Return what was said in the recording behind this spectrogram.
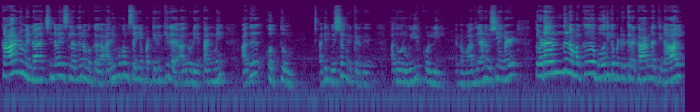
காரணம் என்ன? சின்ன வயசுல இருந்து நமக்கு அறிமுகம் செய்யப்பட்டிருக்கிற அதனுடைய தன்மை அது கொத்தும். அதில் விஷம் இருக்கிறது. அது ஒரு உயிர்கொல்லி இந்த மாதிரியான விஷயங்கள் தொடர்ந்து நமக்கு போதிக்கப்பட்டிருக்கிற காரணத்தினால்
